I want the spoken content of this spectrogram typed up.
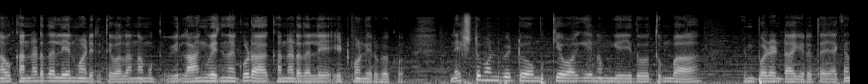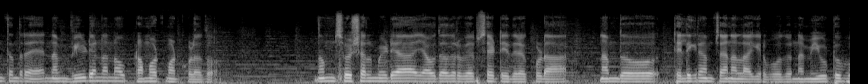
ನಾವು ಕನ್ನಡದಲ್ಲಿ ಏನು ಮಾಡಿರ್ತೀವಲ್ಲ ನಮ್ಮ ಲ್ಯಾಂಗ್ವೇಜ್ನ ಕೂಡ ಕನ್ನಡದಲ್ಲಿ ಇಟ್ಕೊಂಡಿರಬೇಕು. ನೆಕ್ಸ್ಟ್ ಬಂದುಬಿಟ್ಟು ಮುಖ್ಯವಾಗಿ ನಮಗೆ ಇದು ತುಂಬ ಇಂಪಾರ್ಟೆಂಟ್ ಆಗಿರುತ್ತೆ. ಯಾಕಂತಂದರೆ ನಮ್ಮ ವೀಡಿಯೋನ ನಾವು ಪ್ರಮೋಟ್ ಮಾಡ್ಕೊಳ್ಳೋದು. ನಮ್ಮ ಸೋಷಲ್ ಮೀಡಿಯಾ ಯಾವುದಾದ್ರೂ ವೆಬ್ಸೈಟ್ ಇದ್ದರೆ ಕೂಡ ನಮ್ಮದು ಟೆಲಿಗ್ರಾಮ್ ಚಾನಲ್ ಆಗಿರ್ಬೋದು ನಮ್ಮ ಯೂಟ್ಯೂಬ್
